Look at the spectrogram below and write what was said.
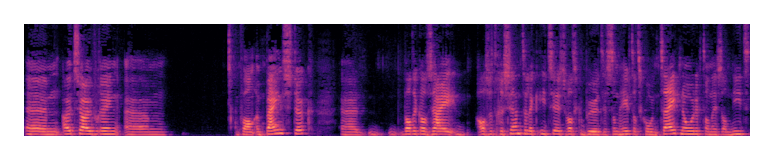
um, uitzuivering um, van een pijnstuk. Uh, wat ik al zei, als het recentelijk iets is wat gebeurd is, dan heeft dat gewoon tijd nodig. Dan is dat niet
